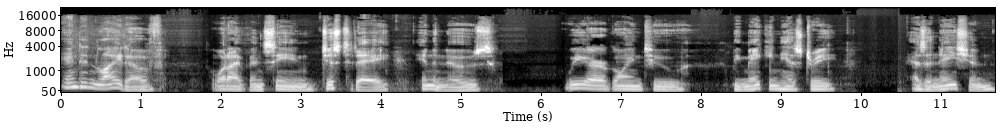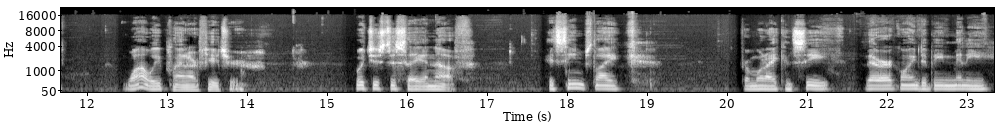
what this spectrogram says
And in light of what I've been seeing just today in the news, we are going to be making history as a nation while we plan our future, which is to say, enough. It seems like, from what I can see, there are going to be many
